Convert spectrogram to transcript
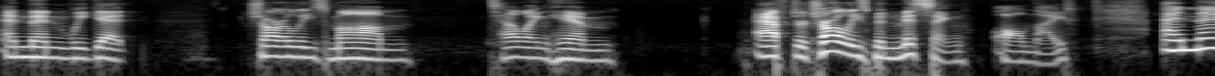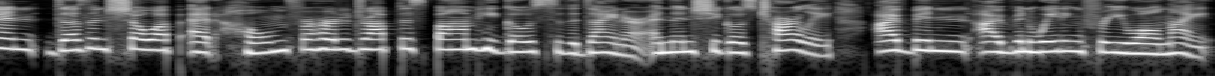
And then we get Charlie's mom telling him after Charlie's been missing all night. And then doesn't show up at home for her to drop this bomb. He goes to the diner and then she goes, "Charlie, I've been I've been waiting for you all night.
